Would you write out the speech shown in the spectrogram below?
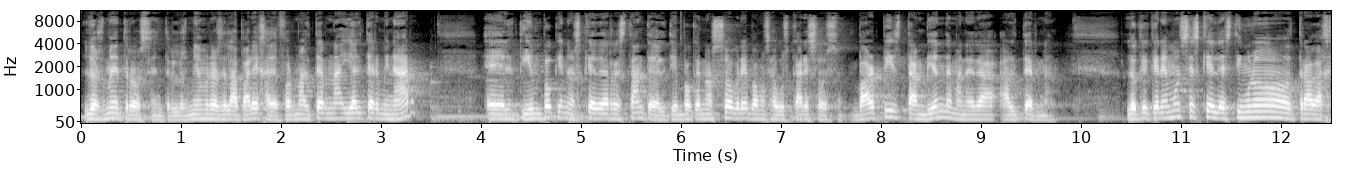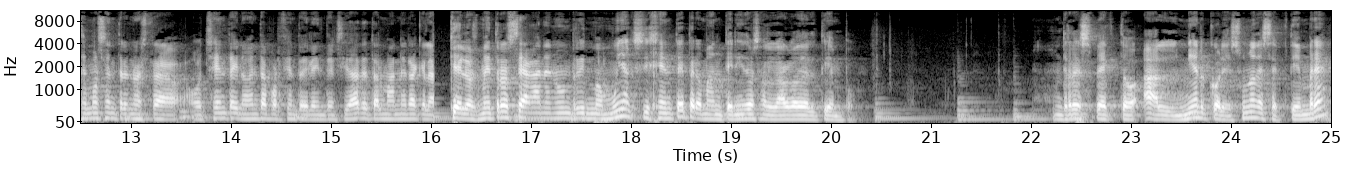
los metros entre los miembros de la pareja de forma alterna y al terminar el tiempo que nos quede restante, el tiempo que nos sobre, vamos a buscar esos burpees también de manera alterna. Lo que queremos es que el estímulo trabajemos entre nuestra 80 y 90% de la intensidad, de tal manera que, los metros se hagan en un ritmo muy exigente, pero mantenidos a lo largo del tiempo. Respecto al miércoles 1 de septiembre,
